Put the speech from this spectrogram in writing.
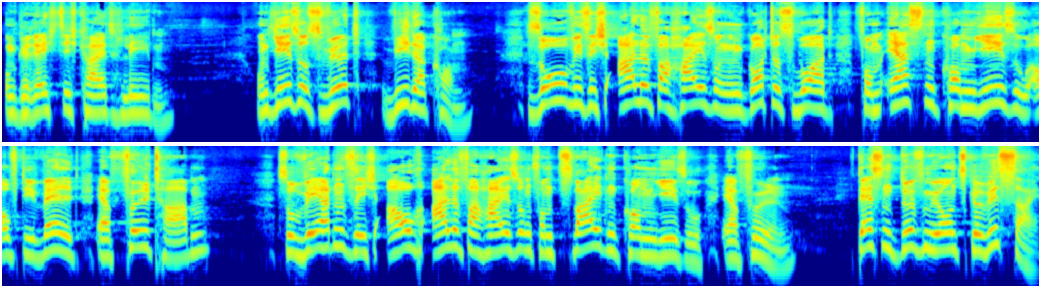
und Gerechtigkeit leben. Und Jesus wird wiederkommen. So wie sich alle Verheißungen Gottes Wort vom ersten Kommen Jesu auf die Welt erfüllt haben, so werden sich auch alle Verheißungen vom zweiten Kommen Jesu erfüllen. Dessen dürfen wir uns gewiss sein.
